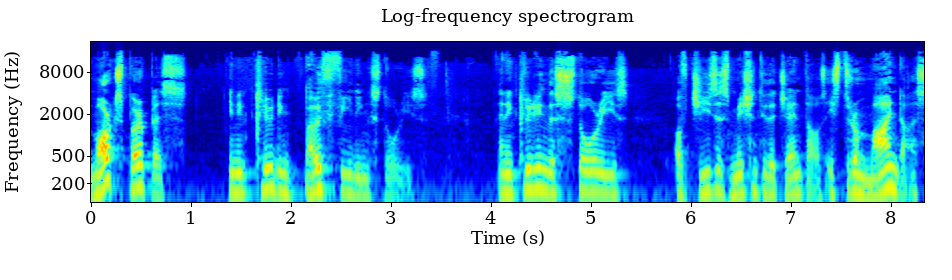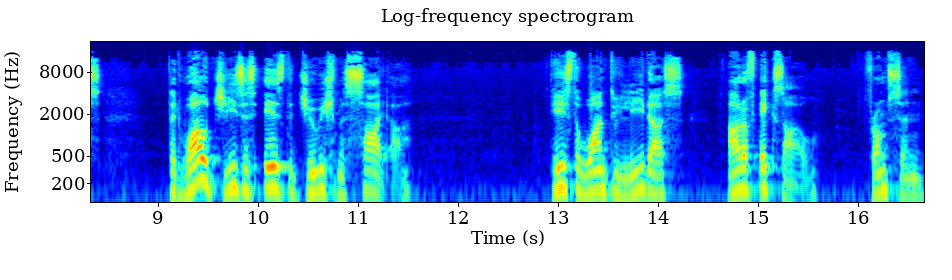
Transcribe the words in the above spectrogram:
Mark's purpose in including both feeding stories and including the stories of Jesus' mission to the Gentiles is to remind us that while Jesus is the Jewish Messiah, He's the one to lead us out of exile from sin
